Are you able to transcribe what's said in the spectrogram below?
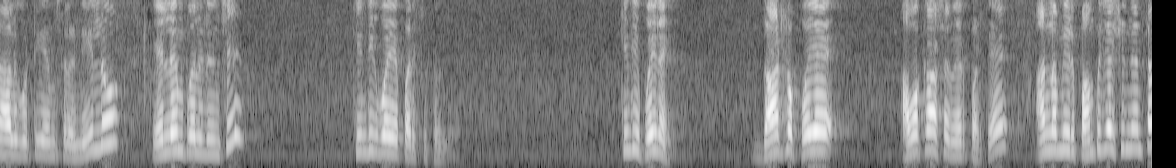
నాలుగు టీఎంసీల నీళ్ళు ఎల్లంపల్లి నుంచి కిందికి పోయే పరిస్థితి ఉంది. కిందికి పోయినాయి. దాంట్లో పోయే అవకాశం ఏర్పడితే అందులో మీరు పంపు చేసింది ఎంత?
